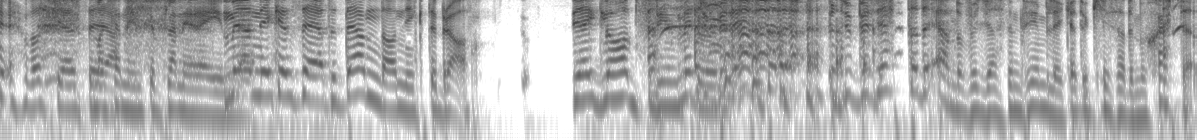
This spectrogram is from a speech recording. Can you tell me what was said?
Det, vad ska jag säga? Man kan inte planera in Men det. jag kan säga att den dagen gick det bra. Jag är glad för din Men du skull. berättade, du berättade ändå för Justin Timberlake att du kissade med stjärten.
